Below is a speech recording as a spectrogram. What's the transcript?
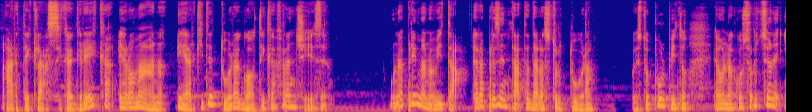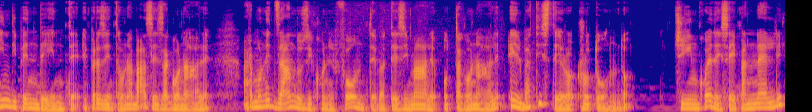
Arte classica greca e romana e architettura gotica francese. Una prima novità è rappresentata dalla struttura. Questo pulpito è una costruzione indipendente e presenta una base esagonale, armonizzandosi con il fonte battesimale ottagonale e il battistero rotondo. Cinque dei sei pannelli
